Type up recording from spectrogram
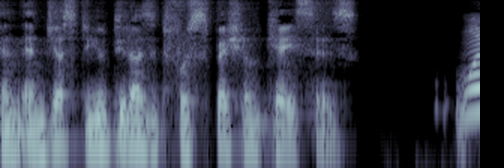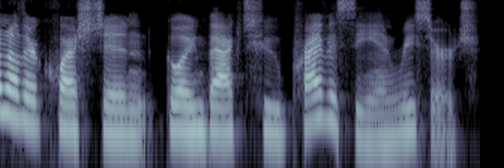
and, and just to utilize it for special cases. One other question going back to privacy and research.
